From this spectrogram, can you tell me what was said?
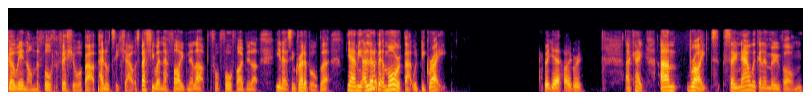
go in on the fourth official about a penalty shout, especially when they're 5 0 up, 4 5 0 up. You know, it's incredible. But yeah, I mean, a little yeah. bit more of that would be great. But yeah, I agree. Okay. Um, right. So now we're going to move on.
